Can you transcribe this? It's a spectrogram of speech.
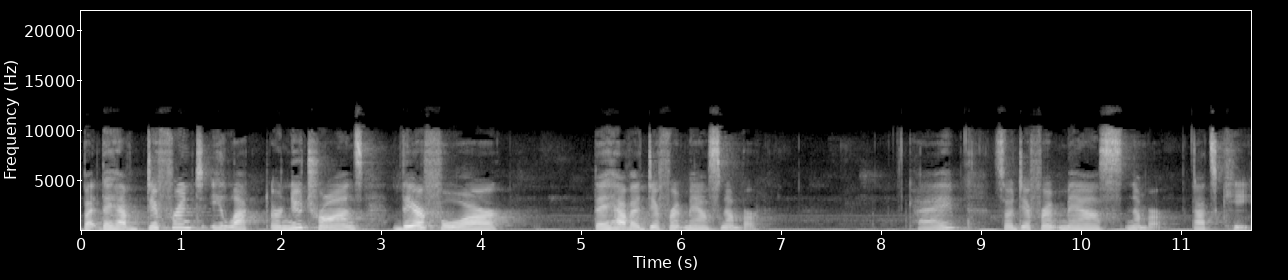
but they have different elect or neutrons, therefore they have a different mass number. Okay? So a different mass number. That's key.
